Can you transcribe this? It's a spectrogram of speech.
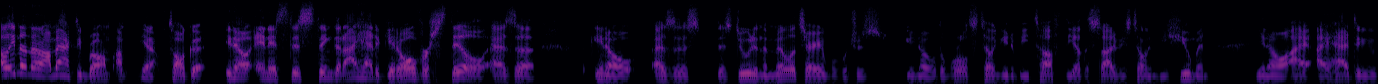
Oh, no, no, no, I'm acting, bro. I'm, I'm, you know, it's all good. You know, and it's this thing that I had to get over still as a, you know, as this this dude in the military, which was, you know, the world's telling you to be tough. The other side of you is telling you to be human. You know, I I had to,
